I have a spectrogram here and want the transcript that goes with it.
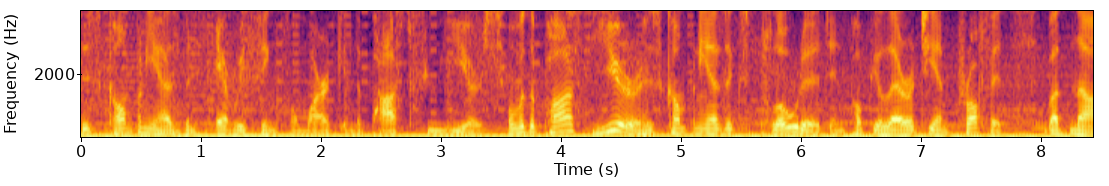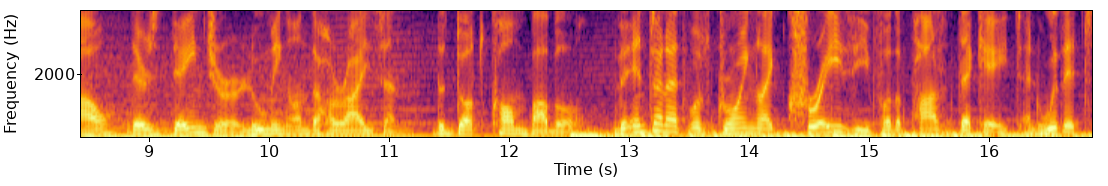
this company has been everything for Mark in the past few years. Over the past year, his company has exploded in popularity and profits, but now there's danger looming on the horizon the dot-com bubble. The internet was growing like crazy for the past decade and with it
